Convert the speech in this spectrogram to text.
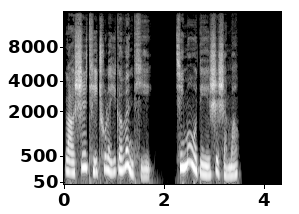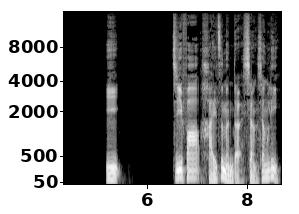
老师提出了一个问题，其目的是什么？一，激发孩子们的想象力。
